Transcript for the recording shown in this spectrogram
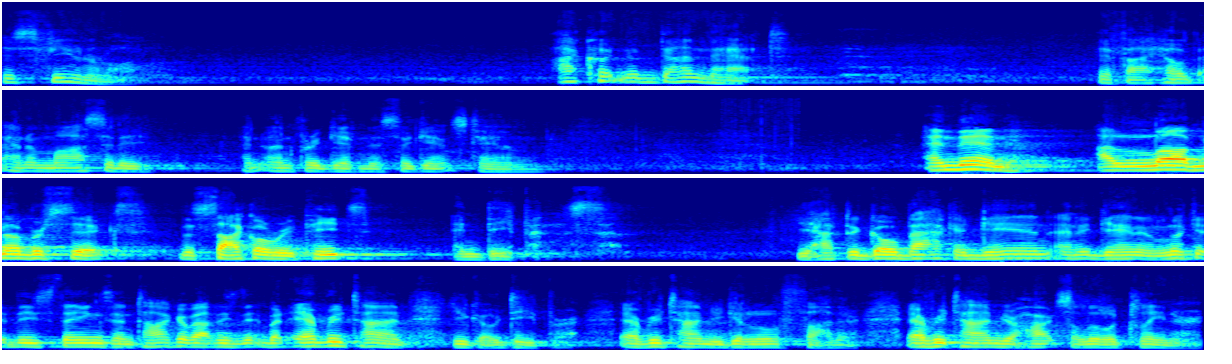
his funeral. I couldn't have done that if I held animosity and unforgiveness against him. And then I love number six the cycle repeats and deepens. You have to go back again and again and look at these things and talk about these things. But every time you go deeper, every time you get a little farther, every time your heart's a little cleaner.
